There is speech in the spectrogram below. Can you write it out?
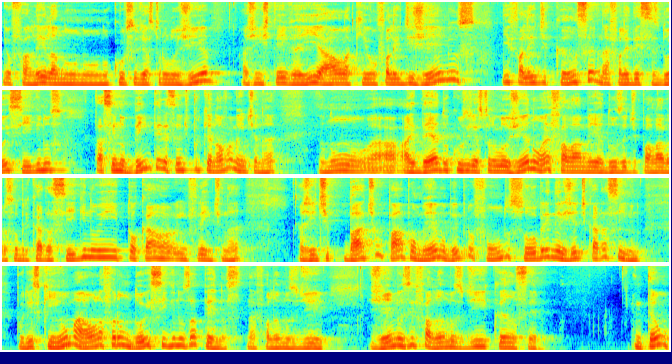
eu falei lá no, no, no, curso de astrologia, a gente teve aí a aula que eu falei de gêmeos e falei de câncer, né, falei desses dois signos. Está sendo bem interessante porque, novamente, né, eu não, a, a, ideia do curso de astrologia não é falar meia dúzia de palavras sobre cada signo e tocar em frente, né? A gente bate um papo mesmo, bem profundo, sobre a energia de cada signo. Por isso que em uma aula foram dois signos apenas. Né? Falamos de gêmeos e falamos de câncer. Então,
